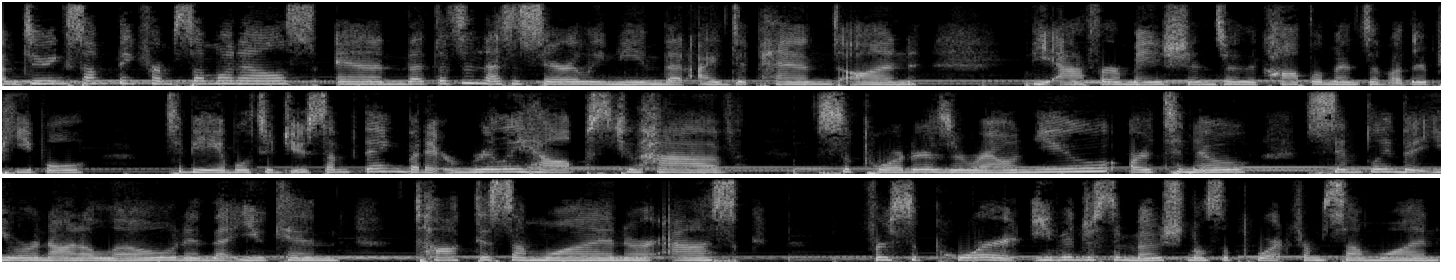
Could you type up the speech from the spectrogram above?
of doing something from someone else, and that doesn't necessarily mean that I depend on the affirmations or the compliments of other people to be able to do something, but it really helps to have supporters around you or to know simply that you are not alone and that you can talk to someone or ask for support, even just emotional support from someone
